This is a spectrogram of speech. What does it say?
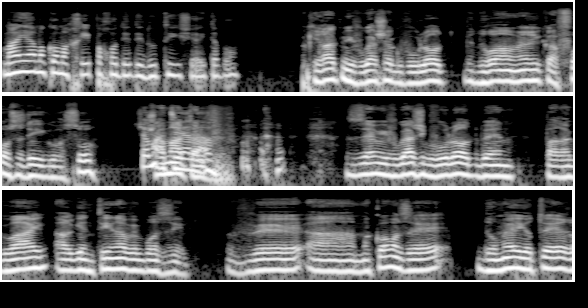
מה היה המקום הכי פחות ידידותי שהיית בו? חקירת מפגש הגבולות בדרום אמריקה, פוס די איגווסו. שמעתי עליו. זה מפגש גבולות בין פרגוואי, ארגנטינה וברזיל. והמקום הזה דומה יותר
